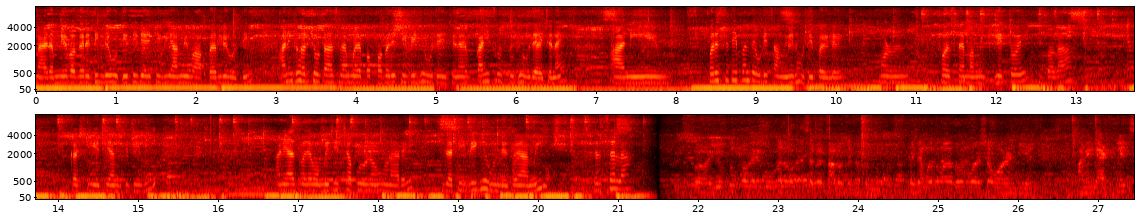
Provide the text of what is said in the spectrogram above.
मॅडमने वगैरे दिली होती. ती टी व्ही आम्ही वापरली होती. आणि घर छोटं असल्यामुळे पप्पा कधी टी व्ही घेऊ द्यायचे नाही काहीच वस्तू घेऊ द्यायचे नाही. आणि परिस्थिती पण तेवढी चांगली नव्हती पहिले. म्हणून फर्स्ट टाईम आम्ही घेतो आहे बघा कशी येते आमची टी व्ही आणि आज माझ्या मम्मीची इच्छा पूर्ण होणार आहे. तिला टी व्ही घेऊन देतो आहे आम्ही तर चला. यूट्यूब वगैरे गुगल वगैरे सगळं चालू शकता तुम्ही. त्याच्यामध्ये तुम्हाला दोन वर्ष वॉरंटी आहे. आणि नेटफ्लिक्स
